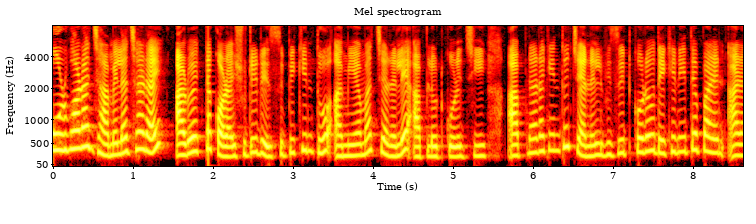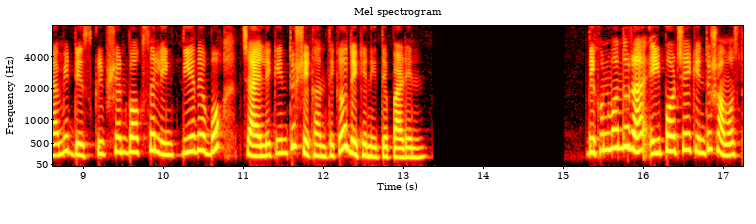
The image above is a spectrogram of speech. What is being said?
পুরভরার ঝামেলা ছাড়াই আরও একটা কড়াইশুটির রেসিপি কিন্তু আমি আমার চ্যানেলে আপলোড করেছি। আপনারা কিন্তু চ্যানেল ভিজিট করেও দেখে নিতে পারেন আর আমি ডেসক্রিপশন বক্সে লিংক দিয়ে দেব, চাইলে কিন্তু সেখান থেকেও দেখে নিতে পারেন। দেখুন বন্ধুরা, এই পর্যায়ে কিন্তু সমস্ত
